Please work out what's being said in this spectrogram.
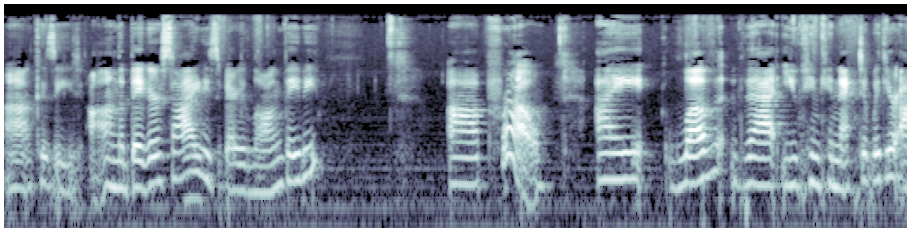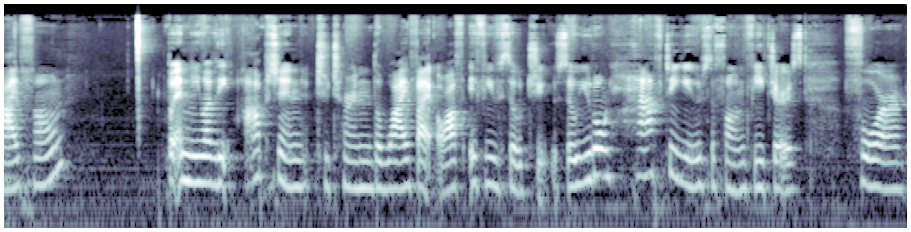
because uh, he's on the bigger side. He's a very long baby. Uh, pro, I love that you can connect it with your iPhone, but and you have the option to turn the Wi-Fi off if you so choose. So you don't have to use the phone features for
